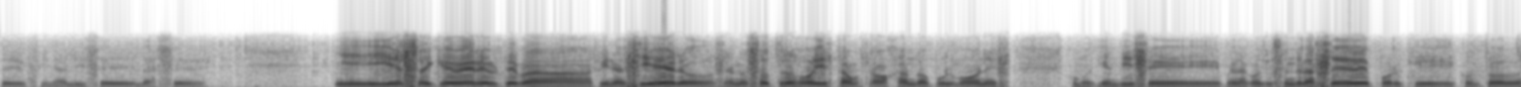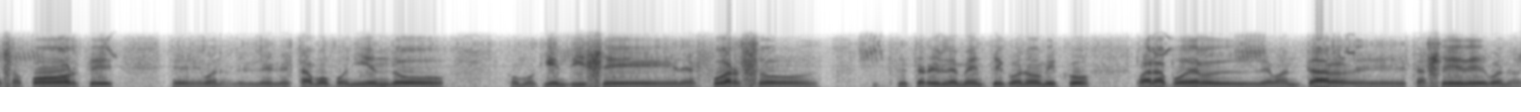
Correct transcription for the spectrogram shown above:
se finalice la sede. Y eso hay que ver el tema financiero, o sea, nosotros hoy estamos trabajando a pulmones, como quien dice, en la construcción de la sede, porque con todos los aportes, eh, bueno, le, le, estamos poniendo, como quien dice, el esfuerzo terriblemente económico para poder levantar eh, esta sede, bueno,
